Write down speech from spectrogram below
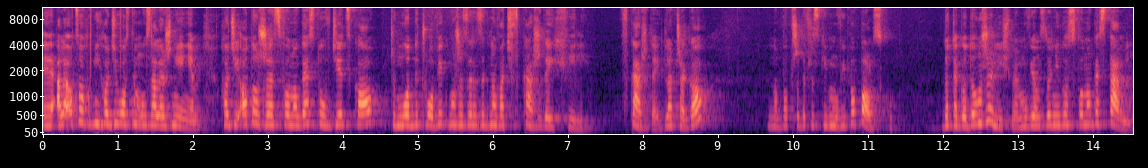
e, ale o co mi chodziło z tym uzależnieniem? Chodzi o to, że z fonogestów dziecko czy młody człowiek może zrezygnować w każdej chwili. W każdej. Dlaczego? No bo przede wszystkim mówi po polsku. Do tego dążyliśmy, mówiąc do niego z fonogestami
